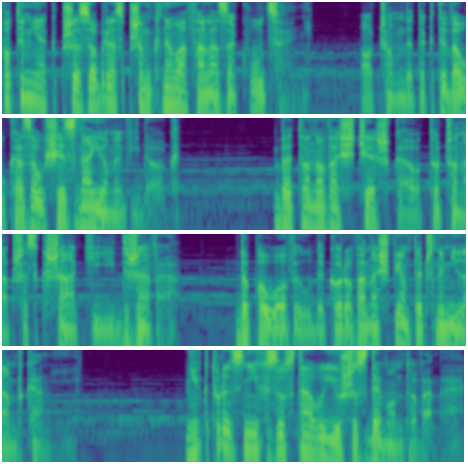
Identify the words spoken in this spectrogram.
Po tym jak przez obraz przemknęła fala zakłóceń, oczom detektywa ukazał się znajomy widok. Betonowa ścieżka otoczona przez krzaki i drzewa, do połowy udekorowana świątecznymi lampkami. Niektóre z nich zostały już zdemontowane.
